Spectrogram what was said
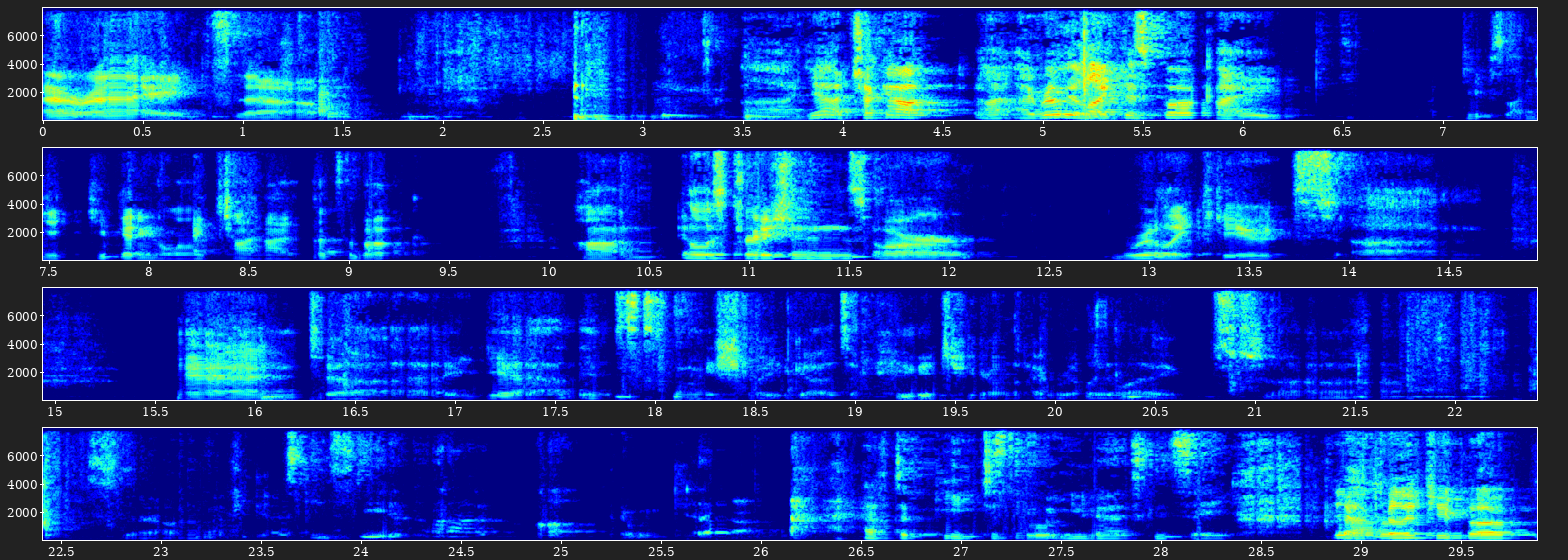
All right. So, uh, yeah, check out. Uh, I really like this book. I keep I keep getting the like China. That's the book. Um, illustrations are really cute. Um, and uh, yeah, it's let me show you guys a page here that I really liked. Uh, so I don't know if you guys can see it. Oh, there we go. I have to peek to see what you guys can see. Yeah, really cute book.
